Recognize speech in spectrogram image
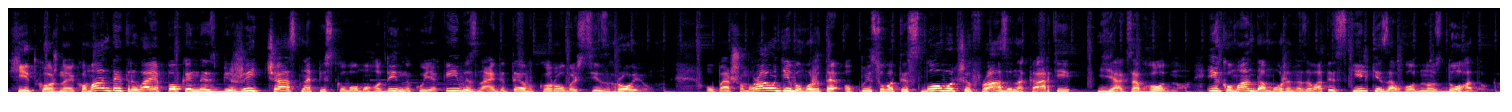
Хід кожної команди триває, поки не збіжить час на пісковому годиннику, який ви знайдете в коробочці з грою. У першому раунді ви можете описувати слово чи фрази на карті як завгодно, і команда може називати скільки завгодно здогадок.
